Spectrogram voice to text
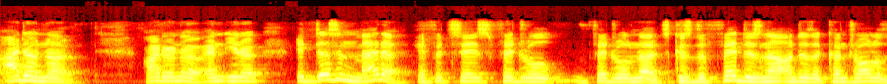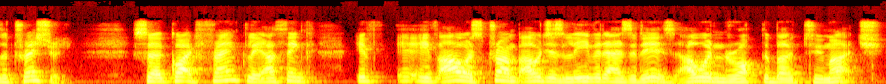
I don't know. I don't know. And you know, it doesn't matter if it says federal federal notes because the Fed is now under the control of the Treasury. So quite frankly, I think if if I was Trump, I would just leave it as it is. I wouldn't rock the boat too much.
